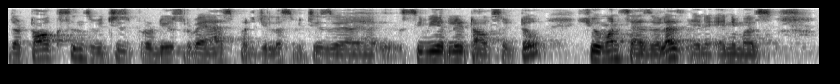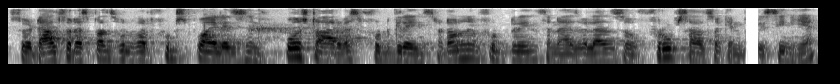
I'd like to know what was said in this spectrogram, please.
The toxins which is produced by aspergillus which is severely toxic to humans as well as animals. So it also responsible for food spoilage and post harvest food grains. Not only food grains and as well as fruits also can be seen here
